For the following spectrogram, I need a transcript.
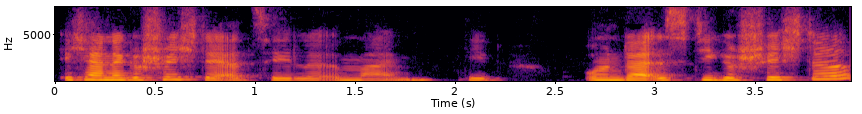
ich eine Geschichte erzähle in meinem Lied. Und da ist die Geschichte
